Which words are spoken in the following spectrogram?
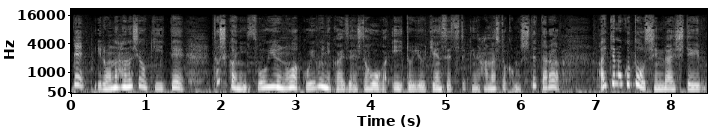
でいろんな話を聞いて確かにそういうのはこういうふうに改善した方がいいという建設的な話とかもしてたら相手のことを信頼している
